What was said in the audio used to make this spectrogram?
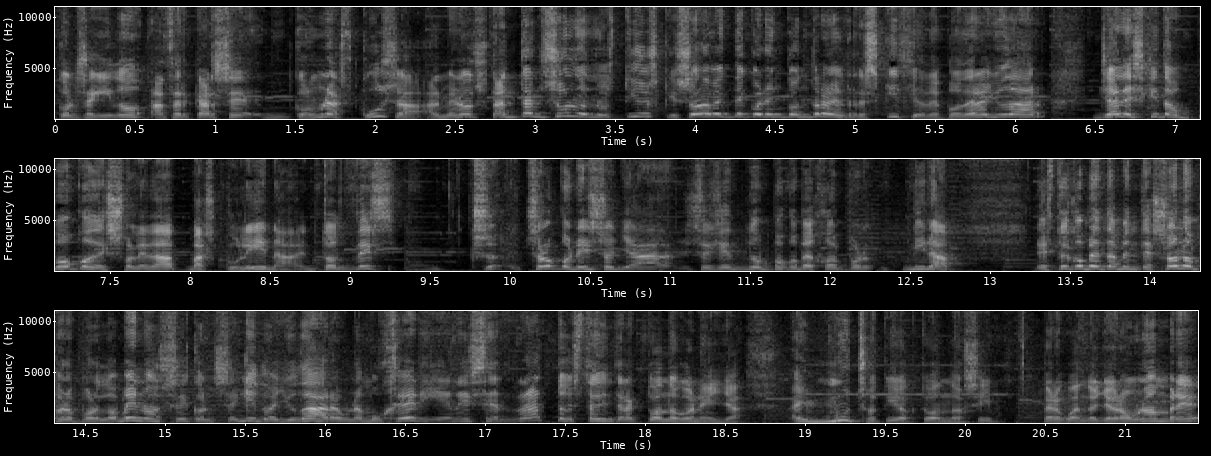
conseguido acercarse con una excusa. Al menos están tan solos los tíos que solamente con encontrar el resquicio de poder ayudar ya les quita un poco de soledad masculina. Entonces, solo con eso ya se siente un poco mejor por... Mira, Estoy completamente solo, pero por lo menos he conseguido ayudar a una mujer y en ese rato he estado interactuando con ella. Hay mucho tío actuando así, pero cuando llora un hombre,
